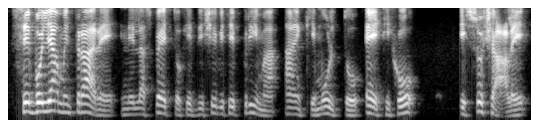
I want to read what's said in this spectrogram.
Se vogliamo entrare nell'aspetto che dicevi te prima, anche molto etico e sociale,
